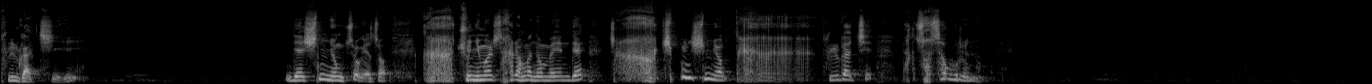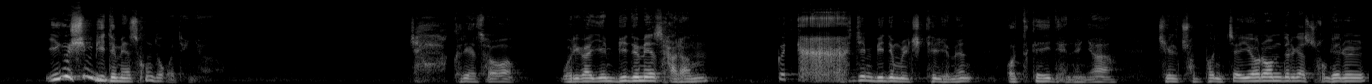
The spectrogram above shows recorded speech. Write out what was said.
불같이 내 심령 속에서 그 주님을 사랑하는 마음인데 저 깊은 심령 다 불같이 막 솟아오르는 거예요. 이것이 믿음의 성도거든요. 자, 그래서 우리가 이 믿음의 사람 끝까지 믿음을 지키려면 어떻게 해야 되느냐? 제일 첫 번째 여러분들에게 소개를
